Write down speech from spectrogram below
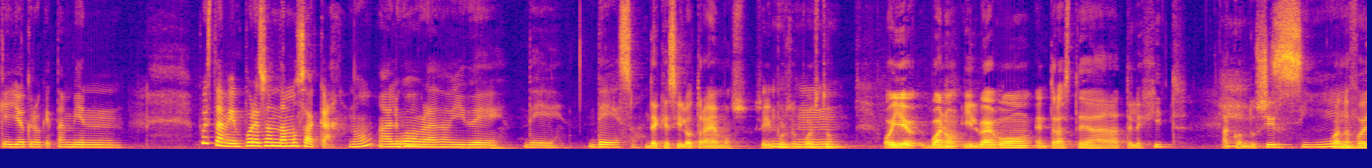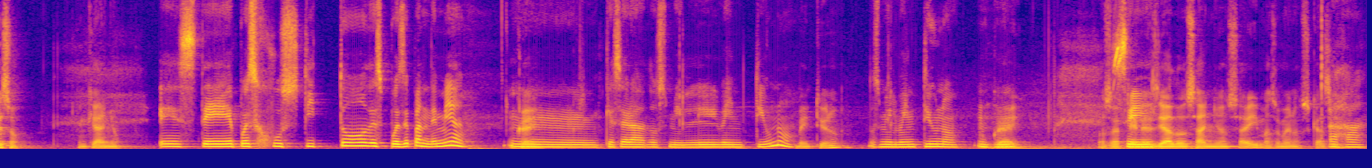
Que yo creo que también, pues también por eso andamos acá, ¿no? Algo habrá ahí de, de, de eso. De que sí lo traemos, sí, por supuesto. Oye, bueno, y luego entraste a Telehit a conducir. Sí. ¿Cuándo fue eso? ¿En qué año? Este, pues justito después de pandemia. Ok. Mm, ¿Qué será? 2021. ¿21? 2021. Ok. ujú. O sea, Sí. tienes ya dos años ahí, más o menos, casi. Ajá,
